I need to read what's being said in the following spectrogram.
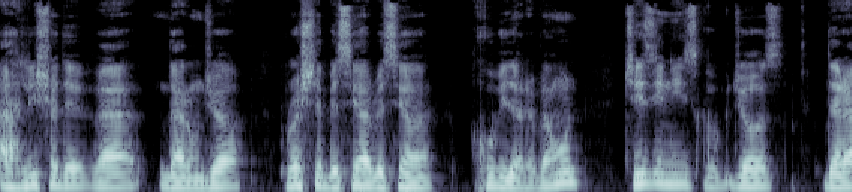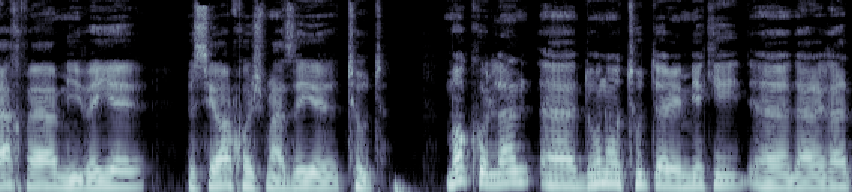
اهلی شده و در اونجا رشد بسیار بسیار خوبی داره. و اون چیزی نیست جز درخت و میوه بسیار خوشمزه توت. ما کلا دو نوع توت داریم. یکی در حقیقت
